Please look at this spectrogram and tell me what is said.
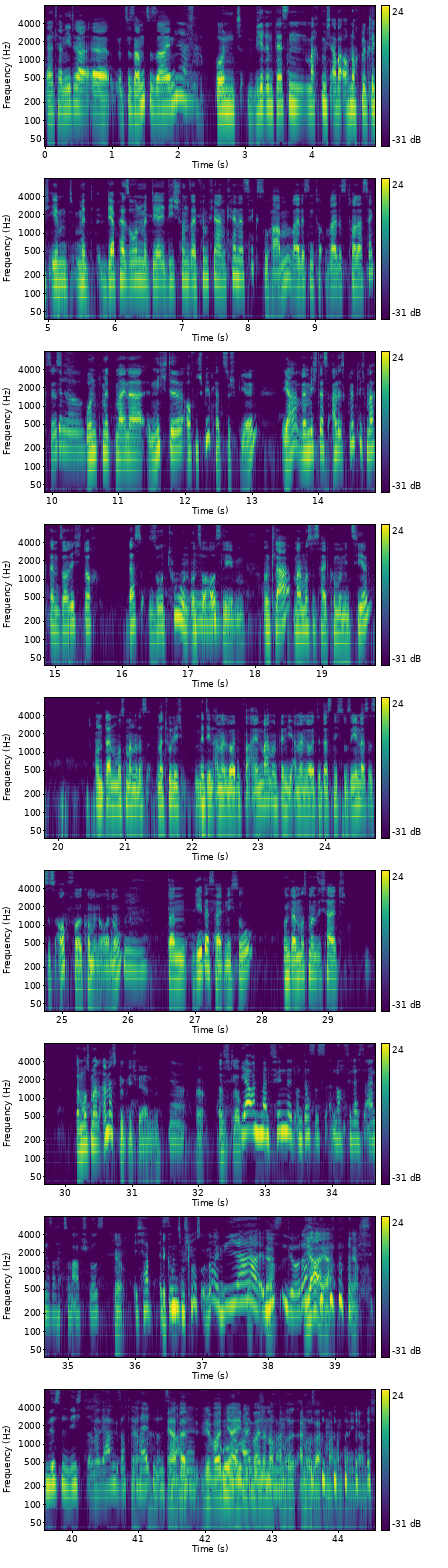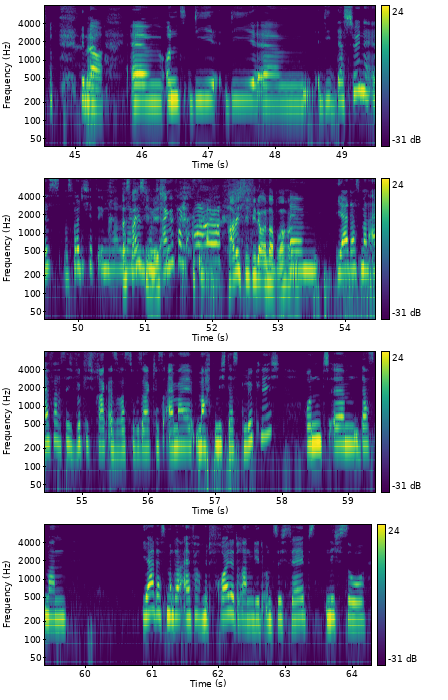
äh, Tanita, äh, zusammen zu sein. Ja. Und währenddessen macht mich aber auch noch glücklich, eben mit der Person, mit der die ich schon seit fünf Jahren kenne, Sex zu haben, weil das, ein, weil das toller Sex ist. Genau. Und mit meiner Nichte auf dem Spielplatz zu spielen. Ja, wenn mich das alles glücklich macht, dann soll ich doch das so tun und Mhm. so ausleben. Und klar, man muss es halt kommunizieren. Und dann muss man das natürlich mit den anderen Leuten vereinbaren. Und wenn die anderen Leute das nicht so sehen, das ist es auch vollkommen in Ordnung. Mhm. Dann geht das halt nicht so. Und dann muss man sich halt, dann muss man anders glücklich werden. Ja. Ja. Also ich glaube, Ja, und man findet, und das ist noch vielleicht eine Sache zum Abschluss. Ja. Ich habe wir kommen zum Schluss. Oh nein. Ja, müssen wir, oder? Ja, ja, ja. müssen nichts, aber wir haben gesagt, wir halten uns ja, so aber wir wollten ja, wir wollen ja noch andere, andere Sachen machen, Tanita und ich. Genau. Ähm, und die, die, ähm, die, das Schöne ist, was wollte ich jetzt eben gerade Das sagen? weiß ich nicht. angefangen. Ah! Habe ich dich wieder unterbrochen? ähm, ja, dass man einfach sich wirklich fragt, also was du gesagt hast, einmal macht mich das glücklich und ähm, dass man ja, dass man da einfach mit Freude dran geht und sich selbst nicht so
